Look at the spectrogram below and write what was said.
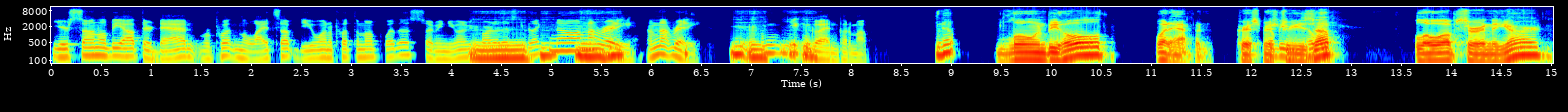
your son will be out there. Dad, we're putting the lights up. Do you want to put them up with us? I mean, you want to be part of this? You'd be like, Mhm. no, I'm not ready. I'm not ready. Mm, You can go ahead and put them up. Yep. Lo and behold, what happened? Christmas be- trees he'll be- up, blow ups are in the yard,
